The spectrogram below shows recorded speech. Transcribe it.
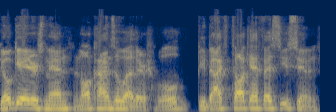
Go Gators, man, in all kinds of weather. We'll be back to talk FSU soon.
